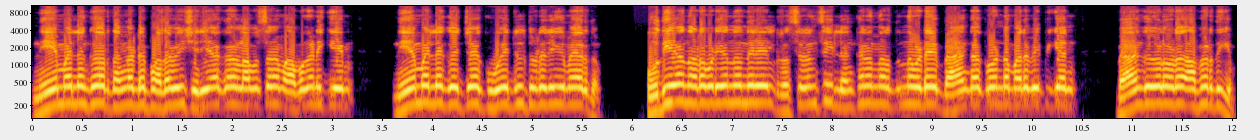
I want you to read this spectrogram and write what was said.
നിയമലംഘകർ തങ്ങളുടെ പദവി ശരിയാക്കാനുള്ള അവസരം അവഗണിക്കുകയും നിയമം ലംഘിച്ച് കുവൈറ്റിൽ തുടരുകയുമായിരുന്നു. പുതിയ നടപടി എന്ന നിലയിൽ റെസിഡൻസി ലംഘനം നടത്തുന്നവരുടെ ബാങ്ക് അക്കൗണ്ട് മരവിപ്പിക്കാൻ ബാങ്കുകളോട് അഭ്യർത്ഥിക്കും.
